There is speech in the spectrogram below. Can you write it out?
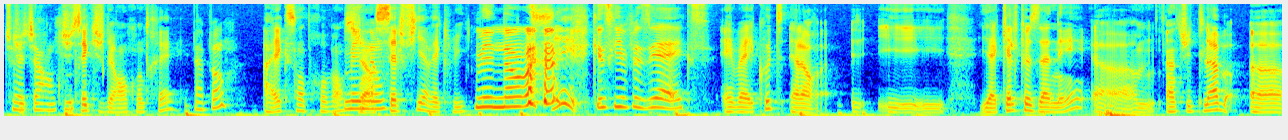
Tu l'as déjà rencontré Tu sais que je l'ai rencontré Ah bon? À Aix-en-Provence. J'ai un selfie avec lui. Mais non Si. Qu'est-ce qu'il faisait à Aix? Eh ben écoute, alors il, il y a quelques années, euh, Intuit Lab euh,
